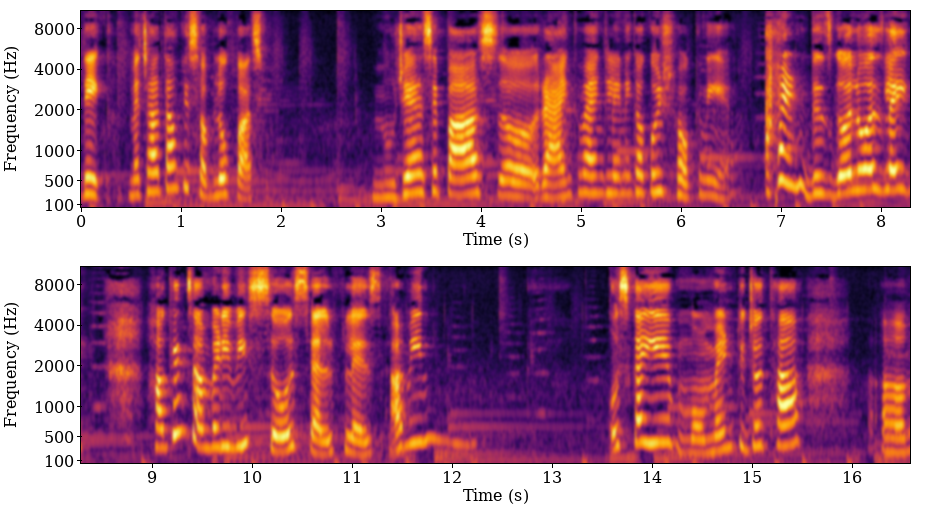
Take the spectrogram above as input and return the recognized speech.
देख, मैं चाहता हूँ कि सब लोग पास हो। मुझे ऐसे पास रैंक वैंक लेने का कोई शौक नहीं है। And this girl was like how can somebody be so selfless I mean उसका ये मोमेंट जो था um,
